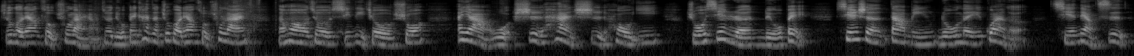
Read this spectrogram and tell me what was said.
诸葛亮走出来啊，就刘备看着诸葛亮走出来，然后就行礼就说：“哎呀，我是汉室后裔，涿县人刘备先生，大名如雷贯耳。前两次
